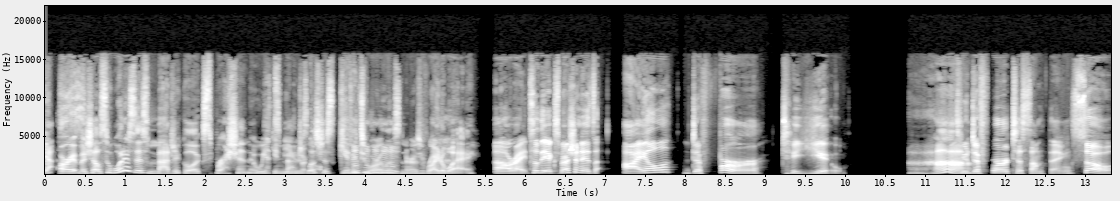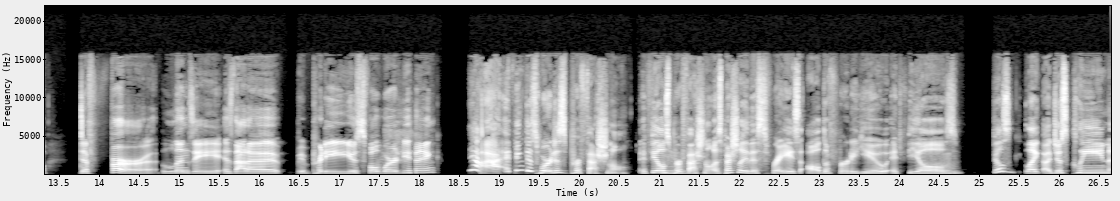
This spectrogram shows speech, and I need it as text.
Yes. All right, Michelle. So, what is this magical expression that we It's can use? Let's just give it to our listeners right away. All right. So the expression is I'll defer to you. Uh huh. to defer to something. So, defer, Lindsay, is that a pretty useful word, you think? Yeah, I think this word is professional. It feels Mhm. professional, especially this phrase "I'll defer to you." It feels Mm-hmm. feels like a just clean,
